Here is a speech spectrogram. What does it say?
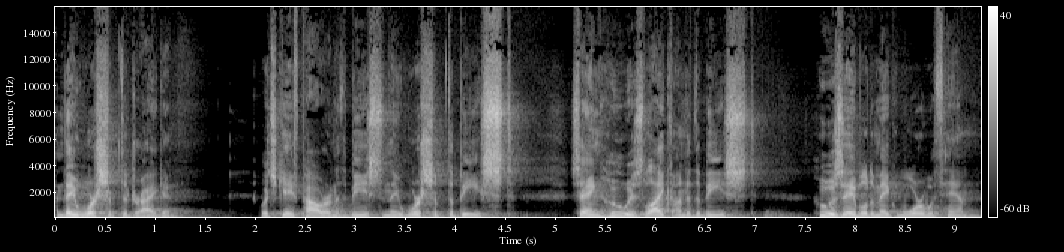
and they worshiped the dragon, which gave power unto the beast, and they worshiped the beast, saying, Who is like unto the beast? Who is able to make war with him?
